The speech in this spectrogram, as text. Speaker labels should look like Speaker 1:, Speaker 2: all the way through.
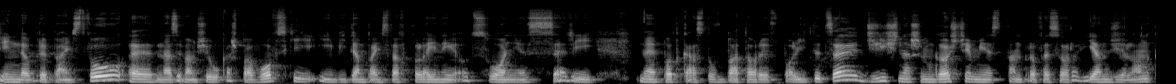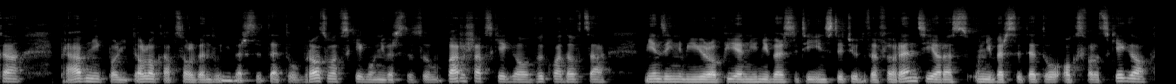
Speaker 1: Dzień dobry Państwu. E, nazywam się Łukasz Pawłowski i witam Państwa w kolejnej odsłonie z serii e, podcastów Batory w Polityce. Dziś naszym gościem jest pan profesor Jan Zielonka, prawnik, politolog, absolwent Uniwersytetu Wrocławskiego, Uniwersytetu Warszawskiego, wykładowca m.in. European University Institute we Florencji oraz Uniwersytetu Oksfordzkiego,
